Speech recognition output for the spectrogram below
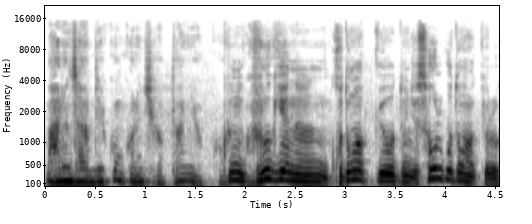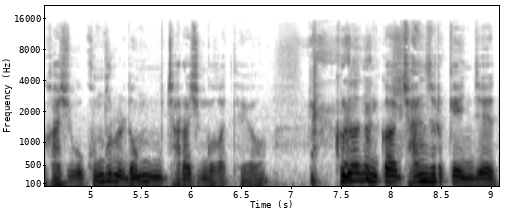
많은 사람들이 꿈꾸는 직업도 아니었고. 그 그러기에는 고등학교도 이제 서울 고등학교를 가시고 공부를 너무 잘하신 것 같아요. 그러니까 자연스럽게 이제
